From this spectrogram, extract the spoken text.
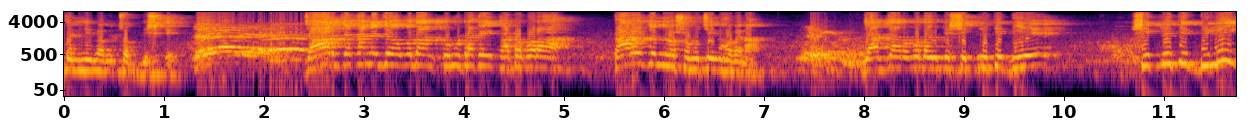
তেমনি ভাবে চব্বিশকে। যার যেখানে যে অবদান কোনোটাকেই খাটো করা কারোর জন্য সমীচীন হবে না। যার যার অবদানকে স্বীকৃতি দিয়ে, স্বীকৃতি দিলেই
